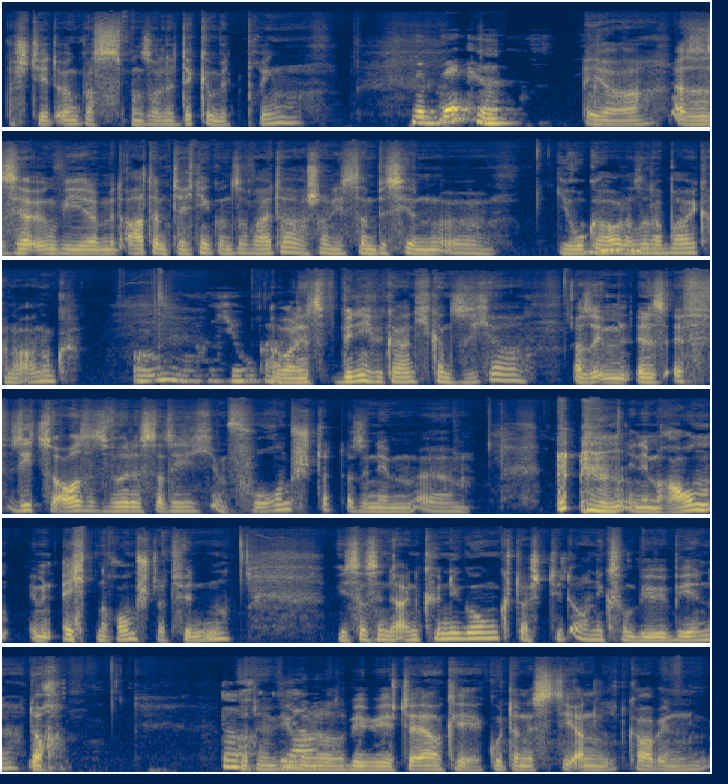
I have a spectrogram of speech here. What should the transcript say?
da steht irgendwas, man soll eine Decke mitbringen. Eine Decke. Ja, also es ist ja irgendwie mit Atemtechnik und so weiter. Wahrscheinlich ist da ein bisschen äh, Yoga Mhm. oder so dabei, keine Ahnung. Oh, Yoga. Aber jetzt bin ich mir gar nicht ganz sicher. Also im LSF sieht so aus, als würde es tatsächlich im Forum statt, also in dem, ähm, in dem Raum, im echten Raum stattfinden. Wie ist das in der Ankündigung? Da steht auch nichts vom BBB, ne? Doch, Doch, ja. oder BBB. Ja, okay, gut, dann ist die Angabe in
